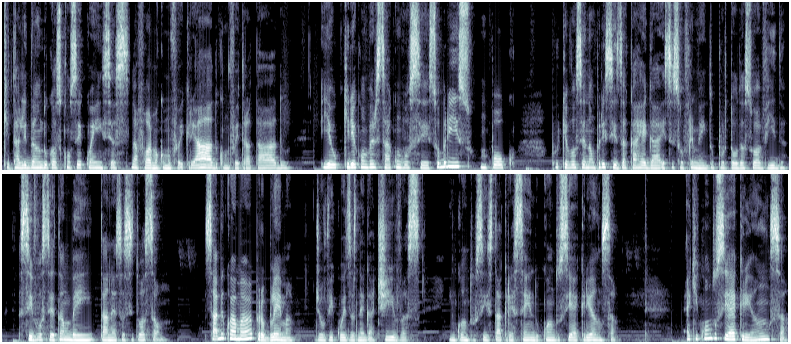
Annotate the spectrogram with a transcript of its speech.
que tá lidando com as consequências da forma como foi criado, como foi tratado. E eu queria conversar com você sobre isso um pouco, porque você não precisa carregar esse sofrimento por toda a sua vida, se você também tá nessa situação. Sabe qual é o maior problema de ouvir coisas negativas enquanto se está crescendo, quando se é criança? É que quando se é criança,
